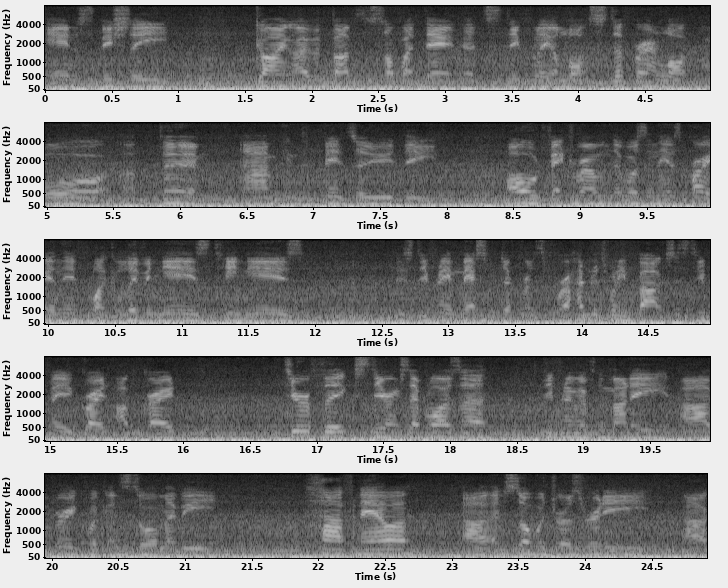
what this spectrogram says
and especially going over bumps and stuff like that, it's definitely a lot stiffer and a lot more uh, firm um, compared to the old factory one that was in there. It's probably in there for like 11 years, 10 years there's definitely a massive difference. For 120 bucks, it's definitely a great upgrade. TeraFlex steering stabilizer, definitely worth the money. Uh, very quick install, maybe half an hour uh, install, which was really uh,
